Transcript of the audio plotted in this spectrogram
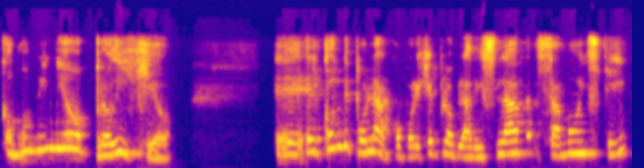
como un niño prodigio. Eh, el conde polaco, por ejemplo, Vladislav Samoyski,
